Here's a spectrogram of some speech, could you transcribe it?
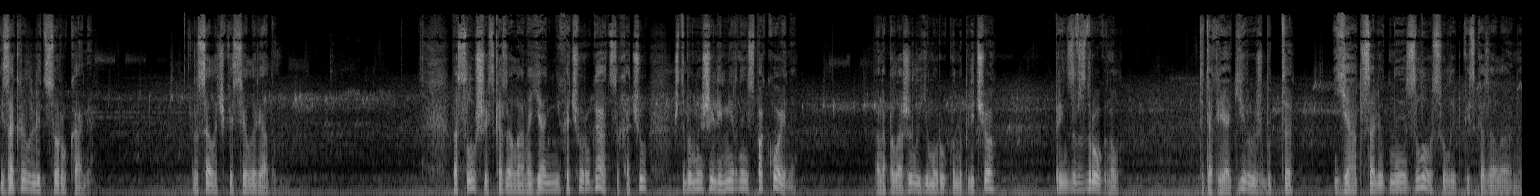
и закрыл лицо руками. Русалочка села рядом. «Послушай», — сказала она, — «я не хочу ругаться, хочу, чтобы мы жили мирно и спокойно». Она положила ему руку на плечо. Принц вздрогнул. «Ты так реагируешь, будто «Я абсолютное зло», — с улыбкой сказала она.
